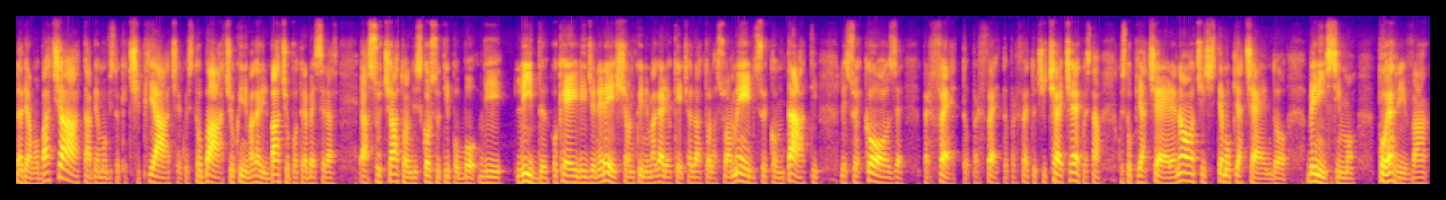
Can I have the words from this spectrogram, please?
l'abbiamo baciata, abbiamo visto che ci piace questo bacio, quindi magari il bacio potrebbe essere associato a un discorso tipo boh, di lead, ok? Lead generation, quindi magari ok, ci ha dato la sua mail, i suoi contatti, le sue cose, perfetto, perfetto, perfetto, ci, c'è, c'è questa, questo piacere, no? Ci, ci stiamo piacendo, benissimo. Poi arriva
